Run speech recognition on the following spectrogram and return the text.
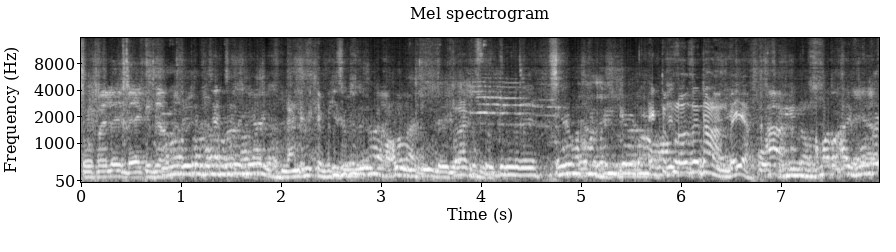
প্রোফাইলে ব্যাগে একটু ক্লোজে দাঁড়ান ভাইয়া। আমার আইফোনটা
